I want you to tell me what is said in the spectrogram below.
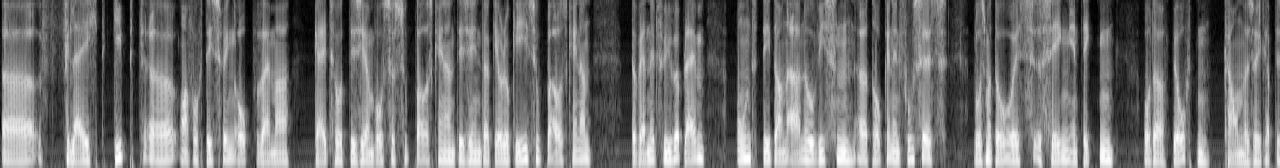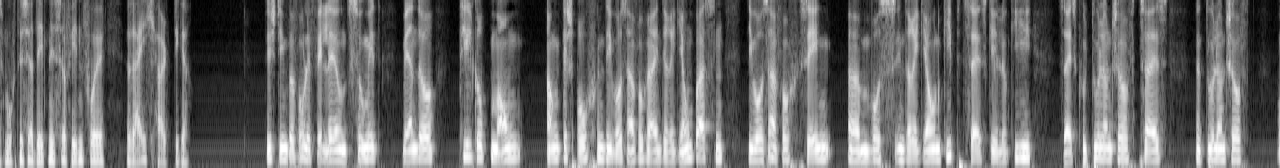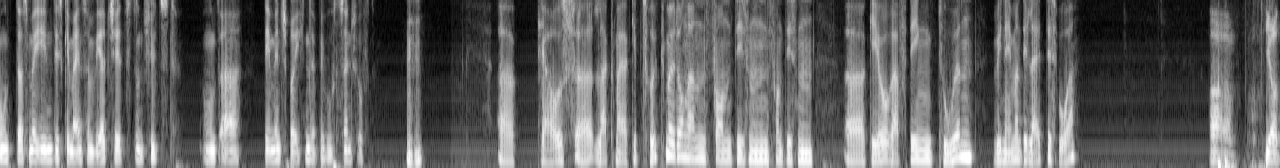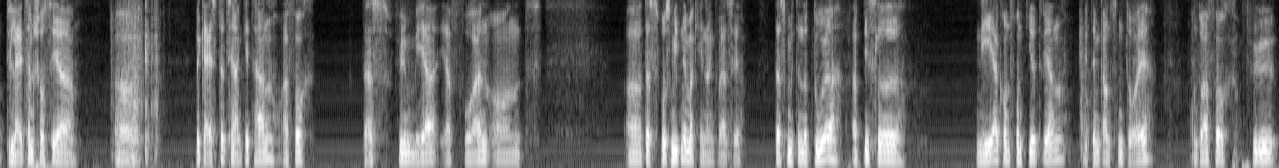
äh, vielleicht gibt, äh, einfach deswegen ab, weil man Guides hat, die sich am Wasser super auskennen, die sich in der Geologie super auskennen. Da werden nicht viel überbleiben und die dann auch noch wissen, äh, trockenen Fußes, was man da alles sehen, entdecken oder beachten kann. Also ich glaube, das macht das Erlebnis auf jeden Fall reichhaltiger. Das stimmt auf alle Fälle und somit werden da Zielgruppen an, angesprochen, die was einfach auch in die Region passen, die was einfach sehen, ähm, was in der Region gibt, sei es Geologie, sei es Kulturlandschaft, sei es Naturlandschaft und dass man eben das gemeinsam wertschätzt und schützt und auch dementsprechend ein Bewusstsein schafft. Mhm. Äh, Klaus äh, Lackmeier, gibt es Rückmeldungen von diesen, von diesen äh, Geo-Rafting-Touren? Wie nehmen die Leute das wahr? Uh, ja, die Leute sind schon sehr uh, begeistert, sehr angetan, einfach das viel mehr erfahren und uh, das was mitnehmen können quasi. Dass mit der Natur ein bisschen näher konfrontiert werden mit dem ganzen Tal und einfach viel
